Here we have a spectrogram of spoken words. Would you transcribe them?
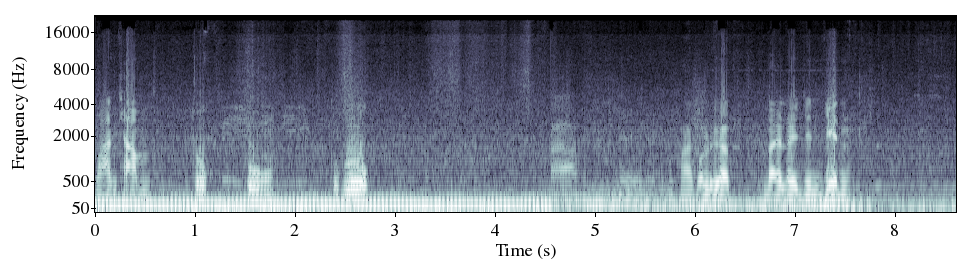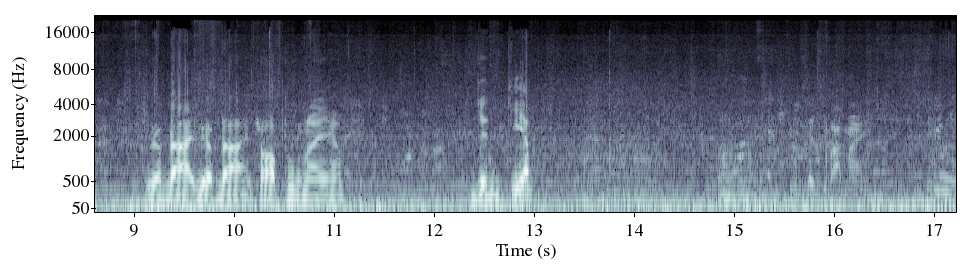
หวานฉ่ำทุกถุงทุกลูกครับนี่ลูกค้าก็เลือกได้เลยเย็นๆเลือกได้เลือกได้ชอบถุงไหนครับ เย็นเจี๊ยบอืมมีเศษสิ บบาทไหมไม่มี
